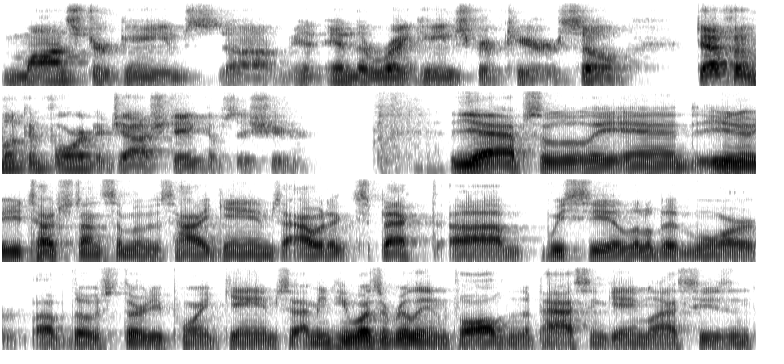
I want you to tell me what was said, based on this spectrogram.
monster games uh, in, in, the right game script here. So definitely looking forward to Josh Jacobs this year. Yeah, absolutely. And you know, you touched on some of his high games. I would expect um, we see a little bit more of those 30-point games. I mean, he wasn't really involved in the passing game last season.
